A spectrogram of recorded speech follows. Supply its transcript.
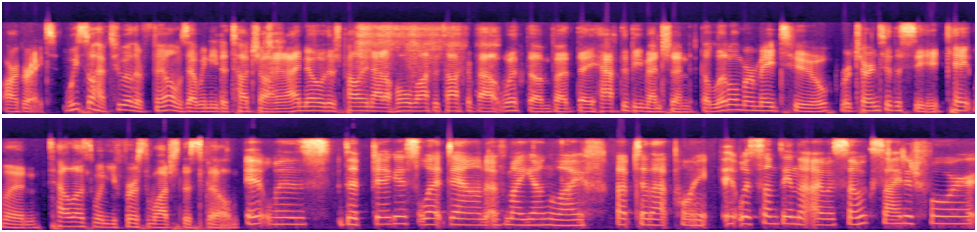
are great. We still have two other films that we need to touch on. And I know there's probably not a whole lot to talk about with them, but they have to be mentioned. The Little Mermaid 2, Return to the Sea. Kaitlyn, tell us when you first watched this film. It was the biggest letdown of my young life up to that point. It was something that I was so excited for,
